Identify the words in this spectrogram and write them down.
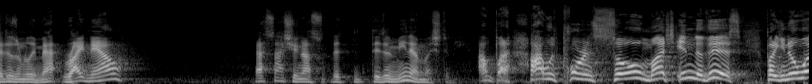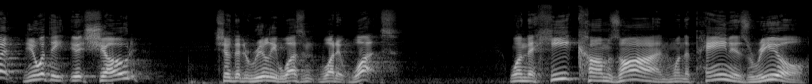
that doesn't really matter right now. That's actually not. That didn't mean that much to me. I, but I was pouring so much into this. But you know what? You know what it showed? It showed that it really wasn't what it was. When the heat comes on, when the pain is real,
